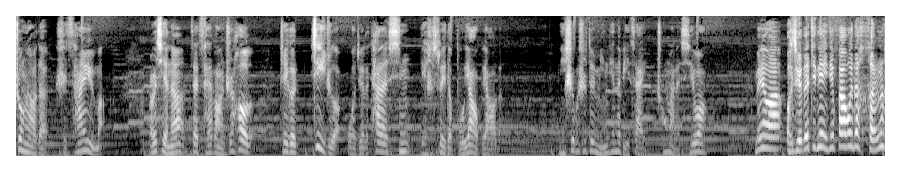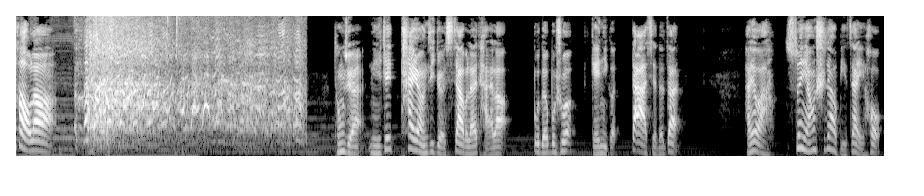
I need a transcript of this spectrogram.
重要的是参与嘛。而且呢，在采访之后，这个记者，我觉得他的心也是碎的不要不要的。你是不是对明天的比赛充满了希望？没有啊，我觉得今天已经发挥的很好了。同学，你这太让记者下不来台了，不得不说，给你个大写的赞。还有啊，孙杨失掉比赛以后。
